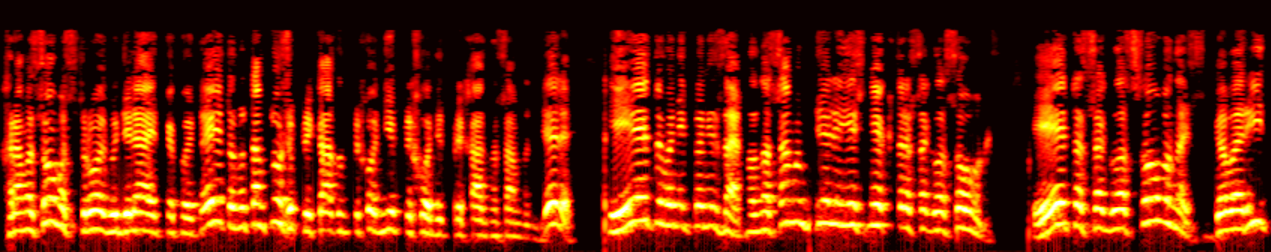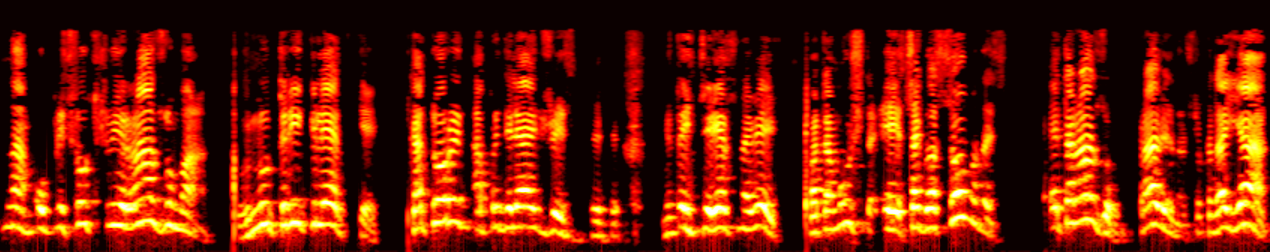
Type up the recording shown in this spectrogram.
Хромосома строит, выделяет какой-то это, но там тоже приказ, он приходит, не приходит приказ на самом деле. И этого никто не знает. Но на самом деле есть некоторая согласованность. И эта согласованность говорит нам о присутствии разума внутри клетки, который определяет жизнь. Это интересная вещь. Потому что э, согласованность – это разум. Правильно, что когда я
